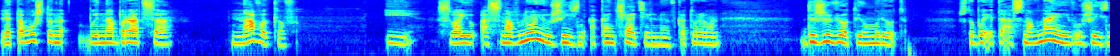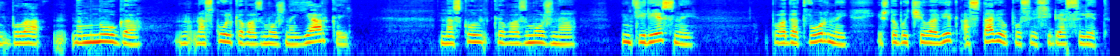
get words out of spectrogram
для того, чтобы набраться навыков и свою основную жизнь окончательную, в которой он доживет и умрет, чтобы эта основная его жизнь была намного, насколько возможно, яркой, насколько возможно интересной, плодотворной, и чтобы человек оставил после себя след.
